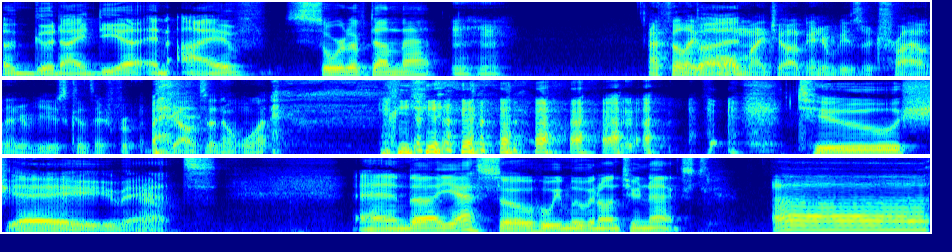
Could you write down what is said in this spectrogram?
a good idea, and I've sort of done that. hmm I feel like But- all my job interviews are trial interviews because they're for jobs I don't want. Touche, Vance. And uh, yeah, so who we moving on to next? Uh,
